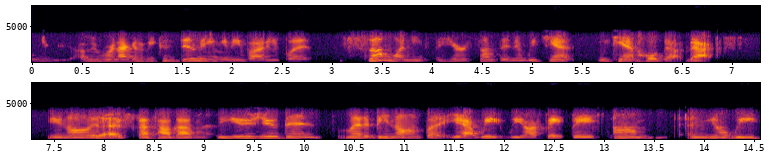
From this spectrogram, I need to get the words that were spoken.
I mean, we're not going to be condemning anybody, but someone needs to hear something, and we can't we can't hold that back. You know, if, Yes. if that's how God wants to use you, then let it be known. But yeah, we we are faith based, um, and you know we,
